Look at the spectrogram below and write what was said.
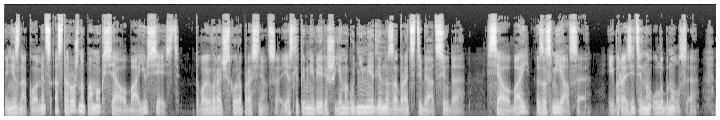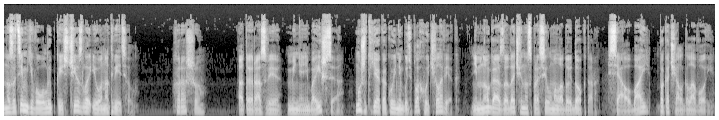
Незнакомец осторожно помог Сяобаю сесть. Твой врач скоро проснется. Если ты мне веришь, я могу немедленно забрать тебя отсюда. Сяобай засмеялся и выразительно улыбнулся. Но затем его улыбка исчезла, и он ответил. «Хорошо». «А ты разве меня не боишься? Может, я какой-нибудь плохой человек?» Немного озадаченно спросил молодой доктор. Сяобай покачал головой.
